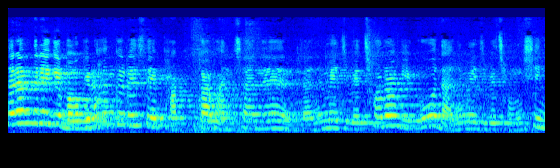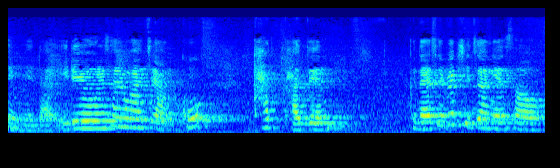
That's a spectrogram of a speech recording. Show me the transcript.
사람들에게 먹일 한 그릇의 밥과 반찬은 나눔의 집의 철학이고 나눔의 집의 정신입니다. 일회용을 사용하지 않고 갓 받은 그날 새벽 시장에서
